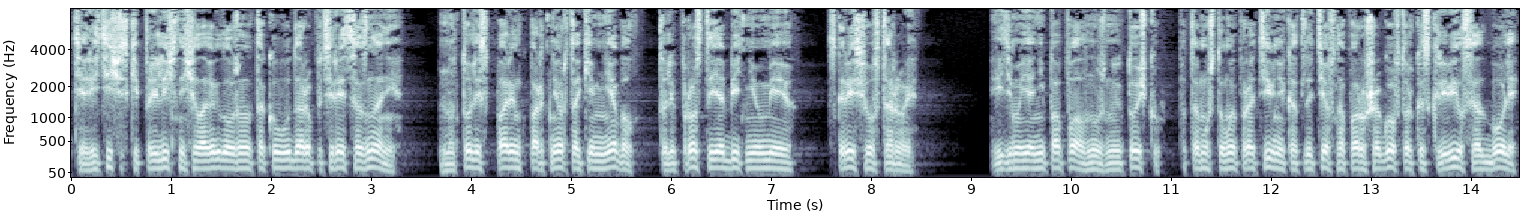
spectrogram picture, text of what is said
Теоретически приличный человек должен от такого удара потерять сознание, но то ли спарринг-партнер таким не был, то ли просто я бить не умею, скорее всего, второе. Видимо, я не попал в нужную точку, потому что мой противник, отлетев на пару шагов, только скривился от боли,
